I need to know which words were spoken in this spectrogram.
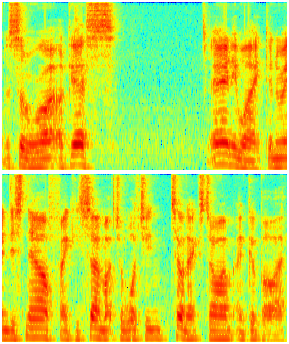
it's alright, I guess. Anyway, going to end this now. Thank you so much for watching. Till next time, and goodbye.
